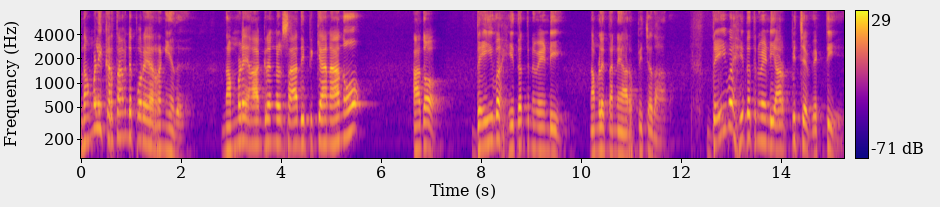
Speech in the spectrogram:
നമ്മൾ ഈ കർത്താവിന്റെ പുറകെ ഇറങ്ങിയത് നമ്മുടെ ആഗ്രഹങ്ങൾ സാധിപ്പിക്കാനാണോ അതോ ദൈവഹിതത്തിനു വേണ്ടി നമ്മളെ തന്നെ അർപ്പിച്ചതാണ് ദൈവഹിതത്തിന് വേണ്ടി അർപ്പിച്ച വ്യക്തി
